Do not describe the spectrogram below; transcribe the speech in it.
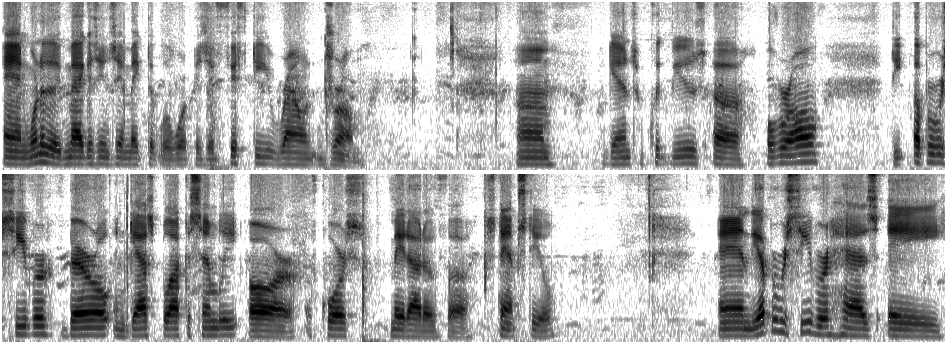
And one of the magazines they make that will work is a 50 round drum. Um, again, some quick views. Uh, overall, the upper receiver, barrel, and gas block assembly are, of course, made out of uh, stamped steel and the upper receiver has a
